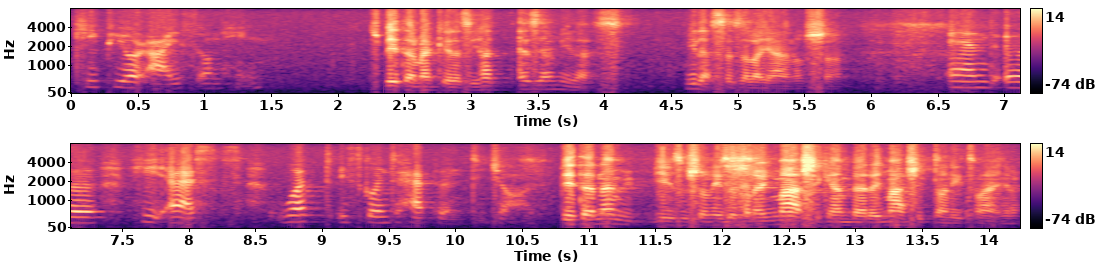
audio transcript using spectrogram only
keep your eyes on him. És Péter megkérdezi, hát ezzel mi lesz? Mi lesz ezzel a Jánossal? And uh, he asks, what is going to happen to John? Péter nem Jézusra nézett, hanem egy másik emberre, egy másik tanítványra.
